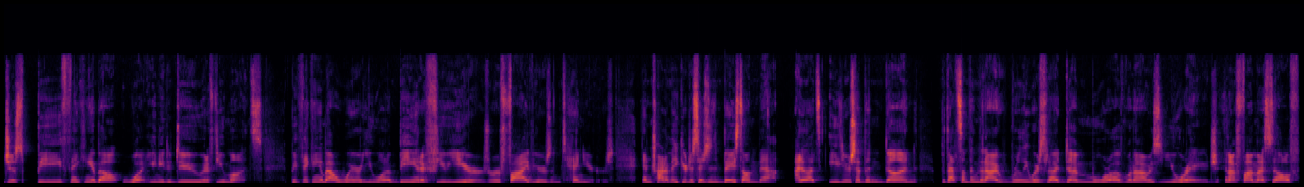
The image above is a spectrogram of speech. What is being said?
just be thinking about what you need to do in a few months. Be thinking about where you want to be in a few years or five years and 10 years, and try to make your decisions based on that. I know that's easier said than done, but that's something that I really wish that I'd done more of when I was your age. And I find myself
